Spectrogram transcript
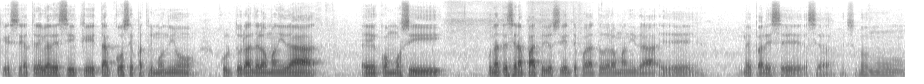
que se atreve a decir que tal cosa es patrimonio cultural de la humanidad, eh, como si una tercera parte de Occidente fuera toda la humanidad, eh, me parece, o sea, eso no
